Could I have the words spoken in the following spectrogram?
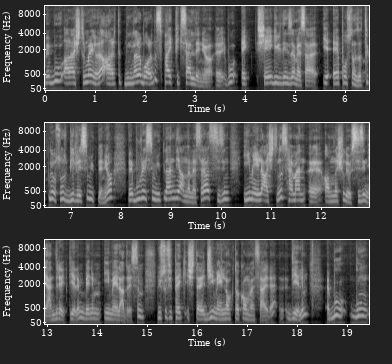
ve bu araştırmaya göre artık bunlara bu arada spy pixel deniyor. E, bu ek, şeye girdiğinizde mesela e-postanıza tıklıyorsunuz bir resim yükleniyor ve bu resim yüklendiği anda mesela sizin e-maili açtınız hemen e, anlaşılıyor. Sizin yani direkt diyelim benim e-mail adresim yusufipek işte gmail.com vesaire diyelim. E, bu bu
